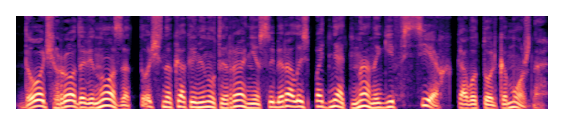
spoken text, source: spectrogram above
Дочь рода Виноза, точно как и минуты ранее, собиралась поднять на ноги всех, кого только можно.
